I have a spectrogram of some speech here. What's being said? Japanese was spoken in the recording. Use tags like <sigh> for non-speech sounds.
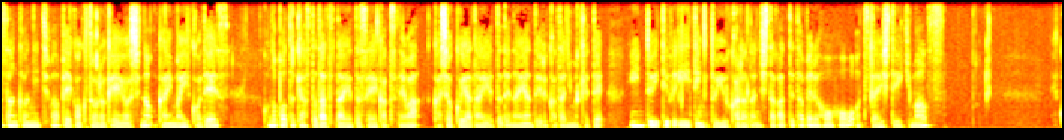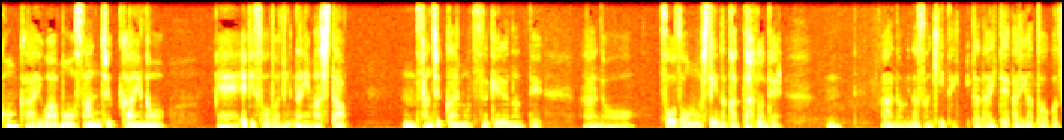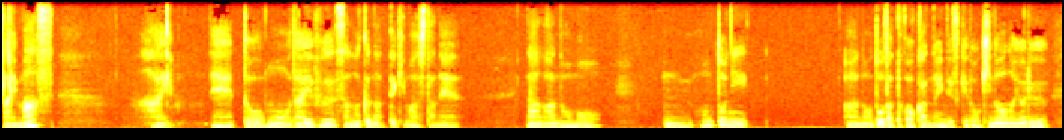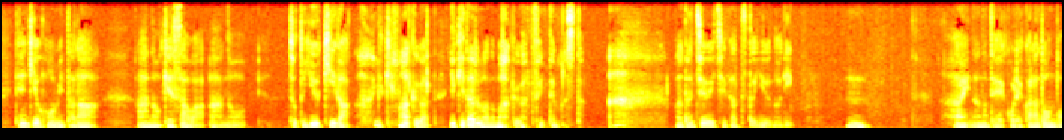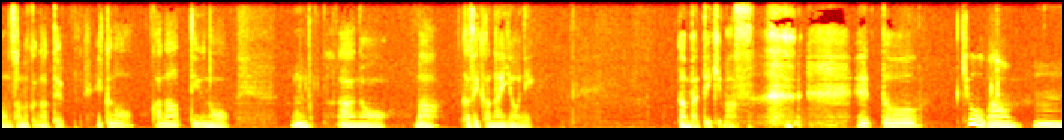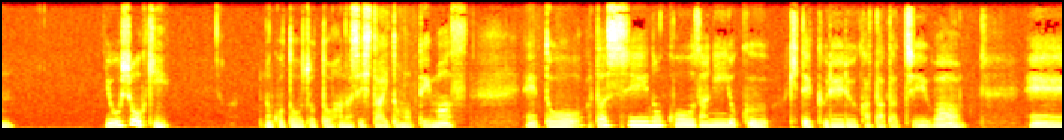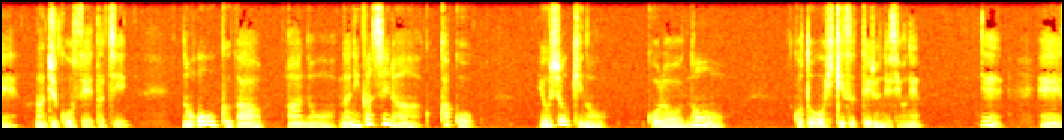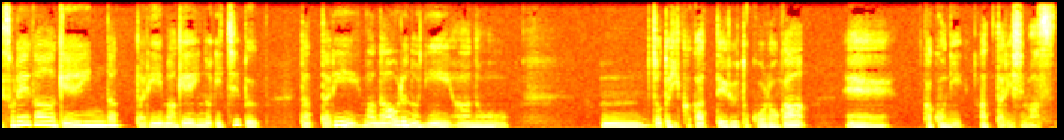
皆さんこんにちは。米国登録栄養士の海馬ゆ子です。このポッドキャスト脱ダイエット生活では過食やダイエットで悩んでいる方に向けてイントゥイティブイーティングという体に従って食べる方法をお伝えしていきます。今回はもう30回の、えー、エピソードになりました。うん、30回も続けるなんてあの想像もしていなかったので、うん、あの皆さん聞いていただいてありがとうございます。はい。えー、っともうだいぶ寒くなってきましたね。長野も、うん、本当にあのどうだったかわかんないんですけど昨日の夜天気予報見たらあの今朝はあのちょっと雪が <laughs> 雪マークが雪だるまのマークがついてました。まだ11月というのに。うん。はい。なのでこれからどんどん寒くなっていくのかなっていうのをうんあのまあ風邪かないように頑張っていきます <laughs> えっと今日はうん幼少期のことをちょっとお話ししたいと思っています。えっ、と私の講座によく来てくれる方たちは、えー、まあ、受講生たちの多くがあの何かしら過去幼少期の頃のことを引きずっているんですよね。で、えー、それが原因だったり、まあ、原因の一部だったり、まあ、治るのにあのうんちょっと引っかかっているところが、えー、過去にあったりします。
